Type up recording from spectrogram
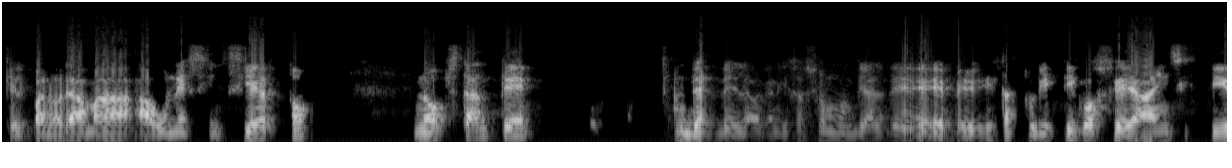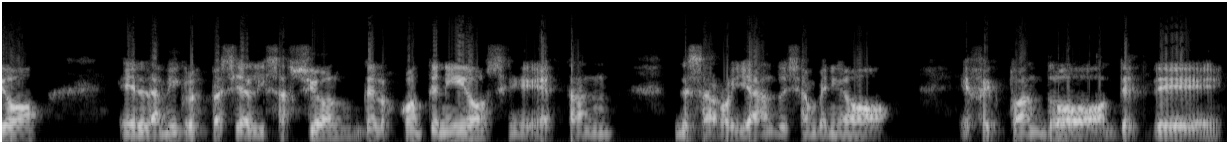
que el panorama aún es incierto. No obstante, desde la Organización Mundial de Periodistas Turísticos se ha insistido en la microespecialización de los contenidos, se están desarrollando y se han venido efectuando desde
